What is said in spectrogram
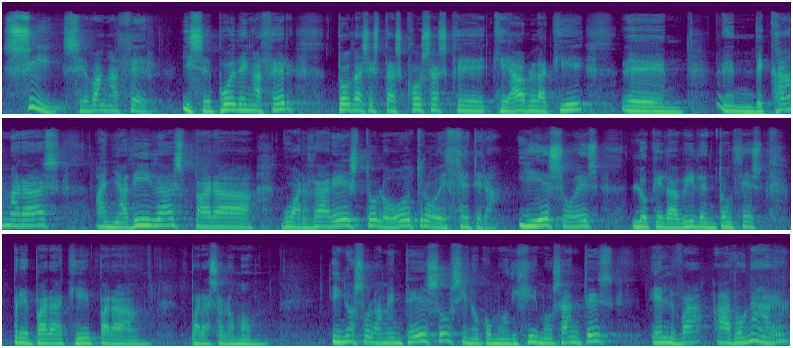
sí se van a hacer y se pueden hacer todas estas cosas que, habla aquí eh, de cámaras añadidas para guardar esto, lo otro, etc. Y eso es lo que David entonces prepara aquí para, para Salomón. Y no solamente eso, sino como dijimos antes, él va a donar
